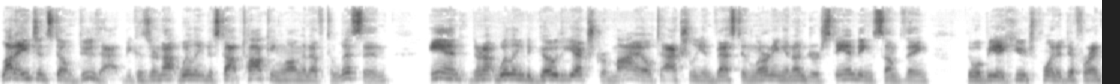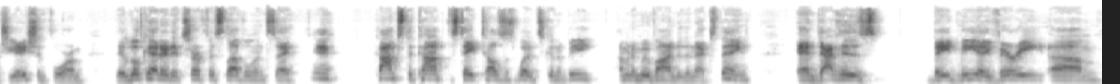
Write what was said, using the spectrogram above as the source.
A lot of agents don't do that because they're not willing to stop talking long enough to listen and they're not willing to go the extra mile to actually invest in learning and understanding something that will be a huge point of differentiation for them. They look at it at surface level and say, eh, comp's the comp. The state tells us what it's going to be. I'm going to move on to the next thing. And that has made me a very um,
